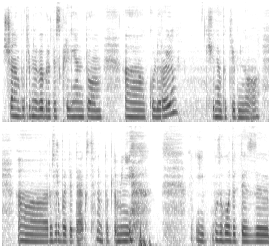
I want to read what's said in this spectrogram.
Що нам потрібно вибрати з клієнтом е, кольори, ще нам потрібно е, розробити текст, ну, тобто мені і узгодити з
